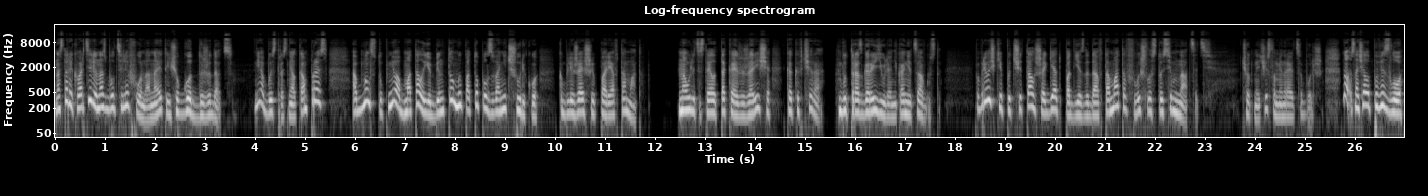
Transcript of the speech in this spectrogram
На старой квартире у нас был телефон, а на это еще год дожидаться. Я быстро снял компресс, обмыл ступню, обмотал ее бинтом и потопал звонить Шурику к ближайшей паре автоматов. На улице стояла такая же жарища, как и вчера, будто разгар июля, а не конец августа. По привычке подсчитал шаги от подъезда до автоматов, вышло 117. Четные числа мне нравятся больше. Но сначала повезло,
